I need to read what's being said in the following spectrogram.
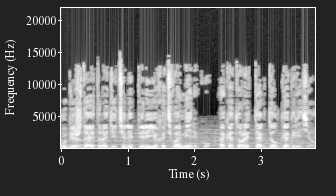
убеждает родителей переехать в Америку, о которой так долго грезил.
